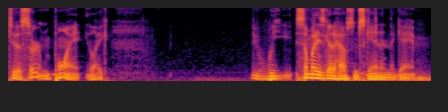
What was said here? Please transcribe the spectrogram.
to a certain point like we somebody's got to have some skin in the game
